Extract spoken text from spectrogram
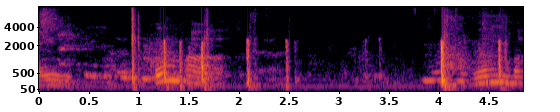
sai, come... Rumba.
